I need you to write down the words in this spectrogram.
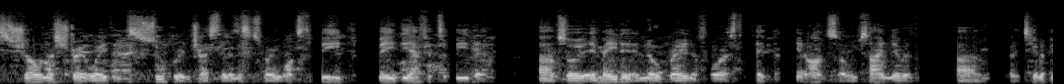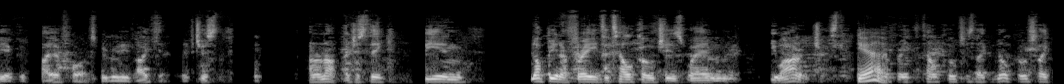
shown us straight away that he's super interested and this is where he wants to be. Made the effort to be there. Um, so it made it a no brainer for us to take that kid on. So we've signed him and um, it's going to be a good player for us. We really like it. We've just, I don't know. I just think being, not being afraid to tell coaches when you are interested. Yeah. Not afraid to tell coaches like, no, coach, like,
